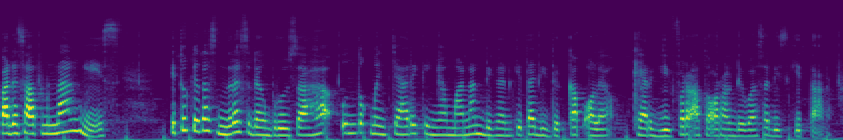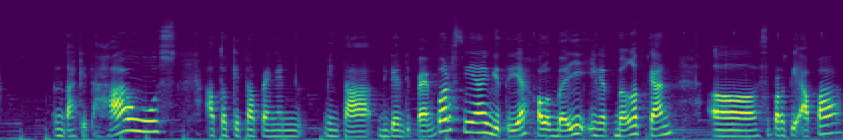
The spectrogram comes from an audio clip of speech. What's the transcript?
Pada saat menangis itu kita sebenarnya sedang berusaha untuk mencari kenyamanan dengan kita didekap oleh caregiver atau orang dewasa di sekitar. Entah kita haus atau kita pengen minta diganti pampersnya gitu ya. Kalau bayi inget banget kan uh, seperti apa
